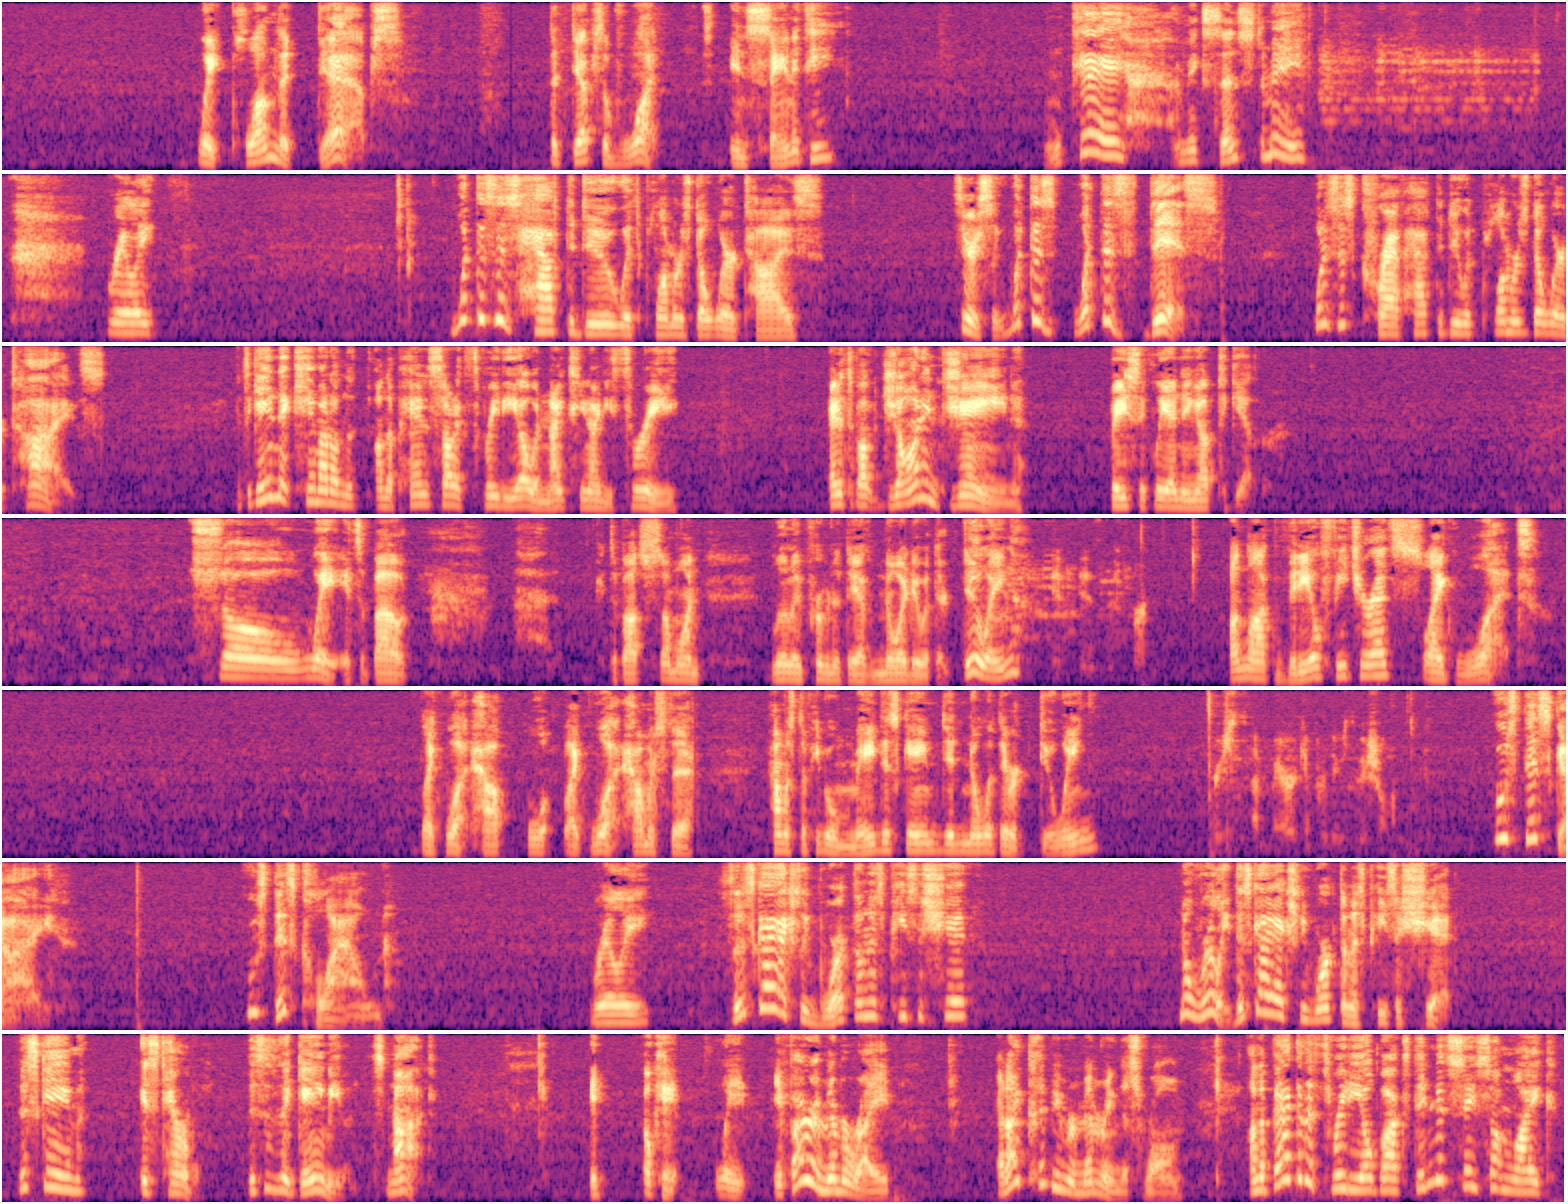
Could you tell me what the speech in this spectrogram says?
Wait, plumb the depths? The depths of what? Insanity? Okay, that makes sense to me. Really? What does this have to do with plumbers don't wear ties? Seriously, what does what does this? What does this crap have to do with plumbers don't wear ties? It's a game that came out on the on the Panasonic 3DO in 1993, and it's about John and Jane basically ending up together. So wait, it's about it's about someone literally proving that they have no idea what they're doing. It is the first. Unlock video featurettes? Like what? Like what? How? Wh- like what? How much the how much the people who made this game didn't know what they were doing? first American produced visual. Who's this guy? Who's this clown? Really? So this guy actually worked on this piece of shit? No, really, this guy actually worked on this piece of shit. This game is terrible. This isn't a game, even. It's not. It. Okay, wait. If I remember right, and I could be remembering this wrong, on the back of the 3DO box, didn't it say something like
